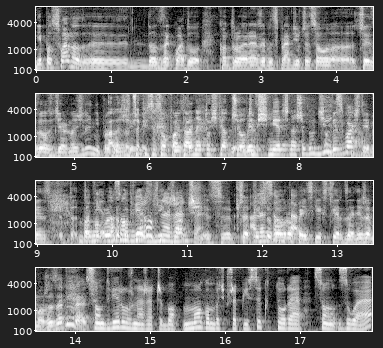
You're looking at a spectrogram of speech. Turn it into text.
nie posłano y, do zakładu kontrolera, żeby sprawdził, czy, są, czy jest rozdzielność linii Ale produkcyjnych. że przepisy są fatalne, to świadczy o więc- tym śmierć naszego dziecka. Więc właśnie, więc to, to Bo w ogóle bo to są dwie różne rzeczy. z Ale przepisów są tak. europejskich stwierdzenie, że może zawierać. Są dwie różne rzeczy, bo mogą być przepisy, które są złe,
